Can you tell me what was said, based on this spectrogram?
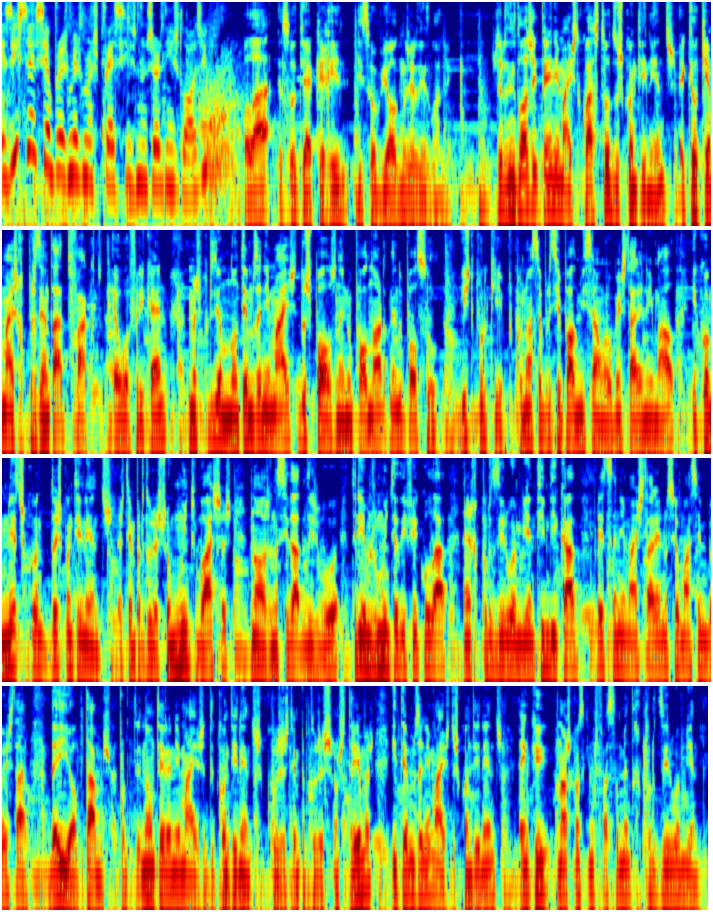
Existem sempre as mesmas espécies no jardim zoológico? Olá, eu sou o Tiago Carrilho e sou biólogo no Jardim Zoológico. O Jardim Zoológico tem animais de quase todos os continentes. Aquele que é mais representado, de facto, é o africano, mas, por exemplo, não temos animais dos polos, nem no Polo Norte nem do Polo Sul. Isto porquê? Porque a nossa principal missão é o bem-estar animal e, como nesses dois continentes as temperaturas são muito baixas, nós, na cidade de Lisboa, teríamos muita dificuldade em reproduzir o ambiente indicado para esses animais estarem no seu máximo bem-estar. Daí optámos por não ter animais de continentes cujas temperaturas são extremas e temos animais dos continentes em que nós conseguimos facilmente reproduzir o ambiente.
